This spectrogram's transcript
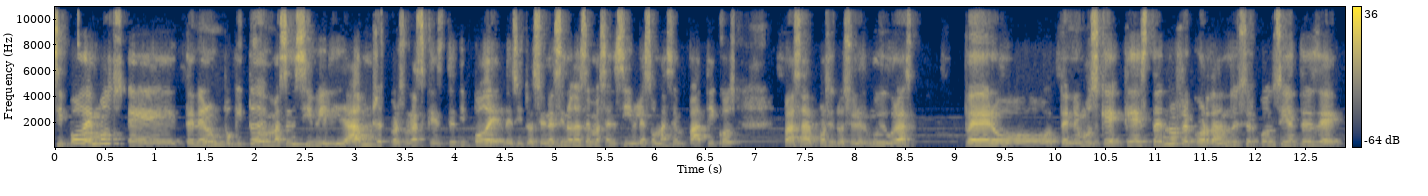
sí podemos eh, tener un poquito de más sensibilidad, muchas personas que este tipo de, situaciones sí nos hacen más sensibles o más empáticos, pasar por situaciones muy duras, pero tenemos que, que estarnos recordando y ser conscientes de,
